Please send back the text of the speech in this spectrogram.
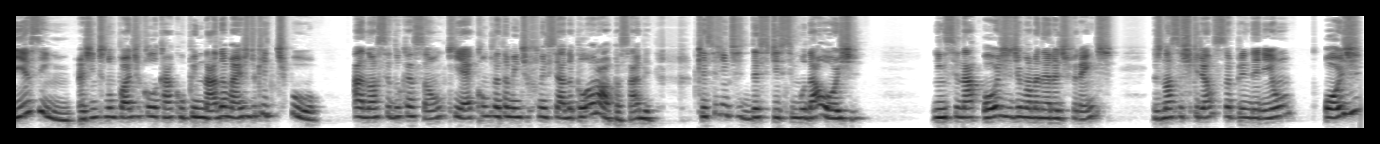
E, assim, a gente não pode colocar a culpa em nada mais do que, tipo, a nossa educação, que é completamente influenciada pela Europa, sabe? Porque se a gente decidisse mudar hoje, ensinar hoje de uma maneira diferente, as nossas crianças aprenderiam hoje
